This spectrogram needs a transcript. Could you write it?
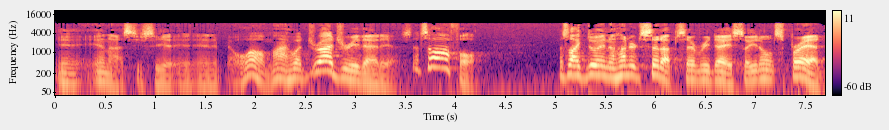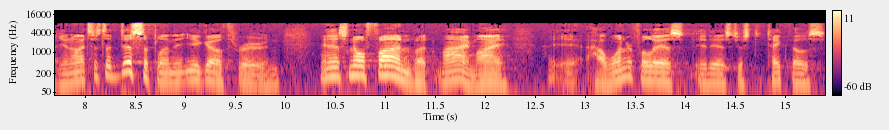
in, in us. You see, and, oh my, what drudgery that is. That's awful. It's like doing 100 sit ups every day so you don't spread. You know, it's just a discipline that you go through. And, and it's no fun, but my, my, how wonderful is, it is just to take those,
